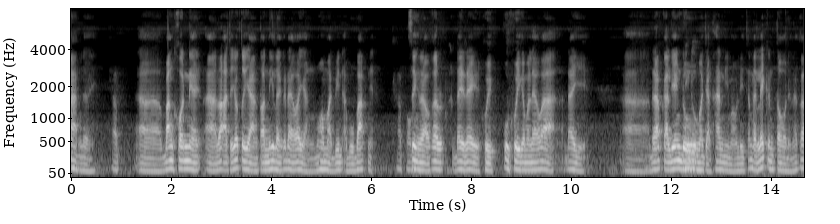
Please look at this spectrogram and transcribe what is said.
มากเลยครับเอ่อบางคนเนี่ยอ่าเราอาจจะยกตัวอย่างตอนนี้เลยก็ได้ว่าอย่างมุฮัมมัดบินอบูบักรเนี่ยครับผมซึ่งเราก็ได้ได้คุยพูดคุยกันมาแล้วว่าได้อ่า ได้รับการเลี้ยงดูมาจากท่านอิหม่ามอาลีตั้งแต่เล็กจนโตเนี่ยแล้วก็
